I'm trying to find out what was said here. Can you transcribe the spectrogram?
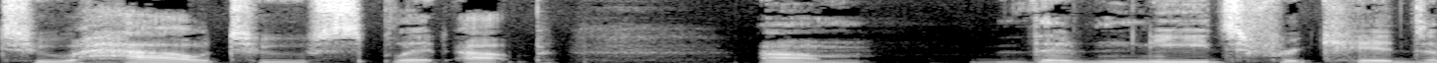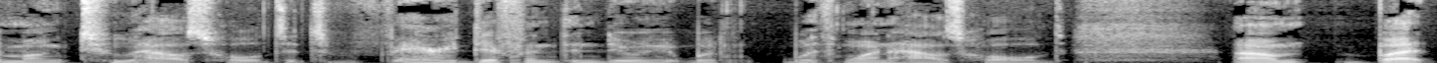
to how to split up um, the needs for kids among two households. It's very different than doing it with, with one household. Um, but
